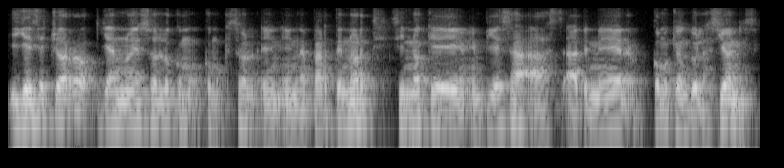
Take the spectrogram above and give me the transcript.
Y ese chorro ya no es solo como, como que solo en, en la parte norte, sino que empieza a, a, tener como que ondulaciones.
